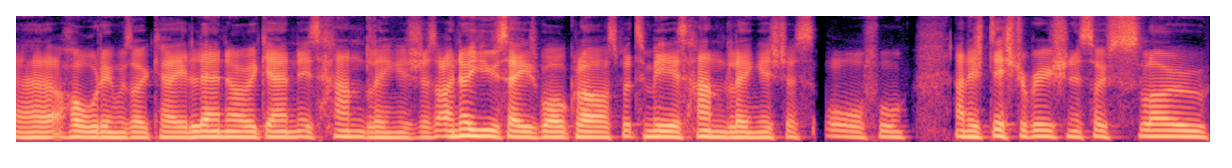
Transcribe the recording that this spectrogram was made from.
Uh, Holding was okay. Leno again, his handling is just. I know you say he's world class, but to me, his handling is just awful, and his distribution is so slow.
